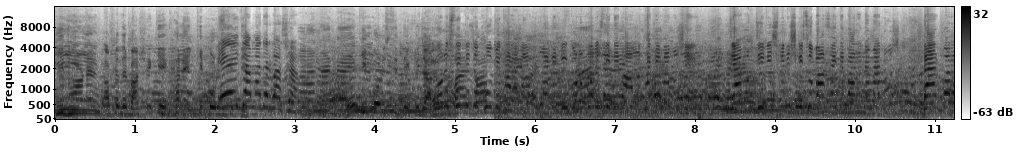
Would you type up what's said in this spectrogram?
কি ধরনের আপনাদের বাসায় কি এখানে? কি এই যে আমাদের বাসা। কি পরিস্থিতি একটু জানান। পরিস্থিতি তো খুবই খারাপ। লাগে কি কোনো পরিস্থিতি ভালো থাকে মানুষের? যেমন জিনিস ফিনিস কিছু বাঁচাইতে পারে না মানুষ তারপরে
